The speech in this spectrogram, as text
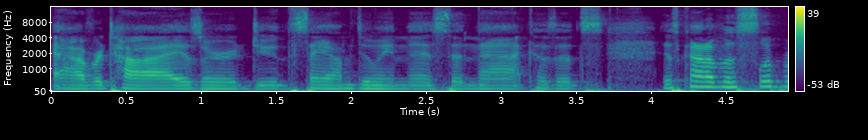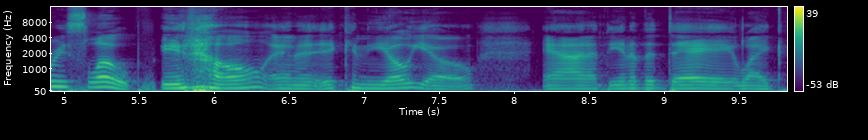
advertise or do say I'm doing this and that because it's it's kind of a slippery slope, you know, and it, it can yo-yo. And at the end of the day, like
